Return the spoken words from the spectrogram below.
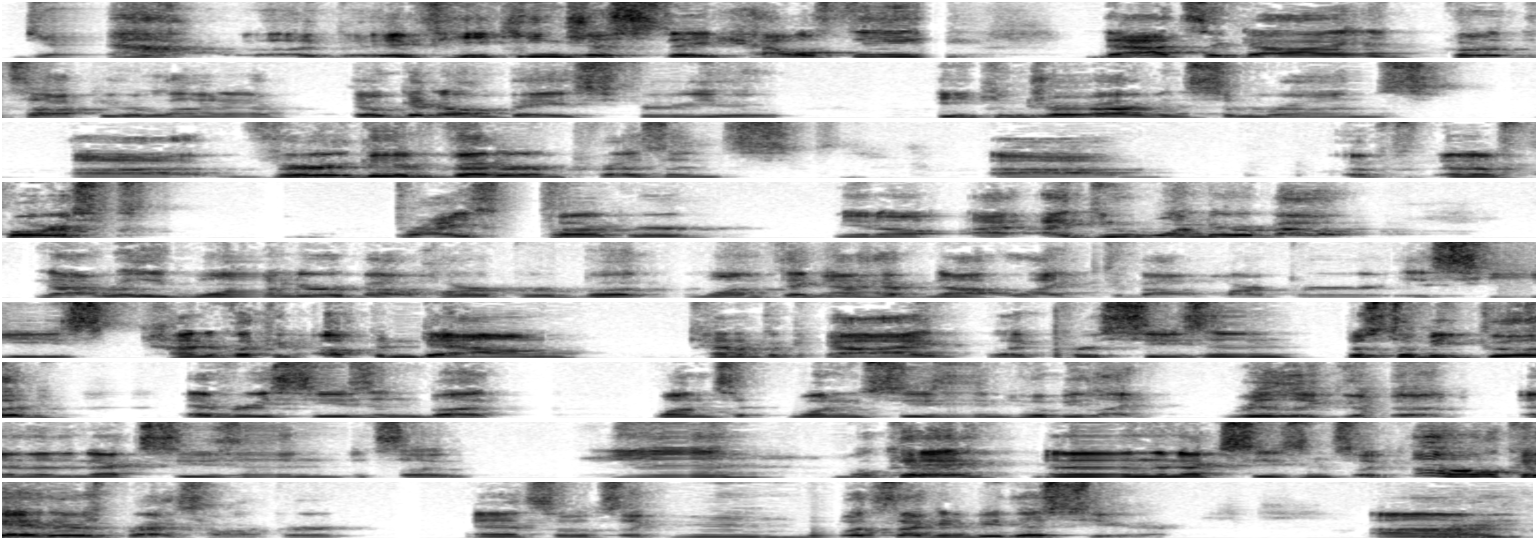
yeah, if he can just stay healthy, that's a guy put at the top of your lineup. He'll get on base for you. He can drive in some runs. Uh, very good veteran presence. Um, and of course, Bryce Harper. You know, I, I do wonder about not really wonder about Harper, but one thing I have not liked about Harper is he's kind of like an up and down kind of a guy, like per season. He'll still be good every season, but one one season he'll be like really good, and then the next season it's like, eh, okay, and then the next season it's like, oh, okay, there's Bryce Harper, and so it's like, mm, what's that going to be this year? Um, right.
